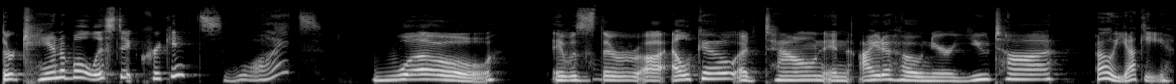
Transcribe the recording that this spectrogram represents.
They're cannibalistic crickets? what Whoa. It was their uh, Elko, a town in Idaho near Utah. oh yucky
